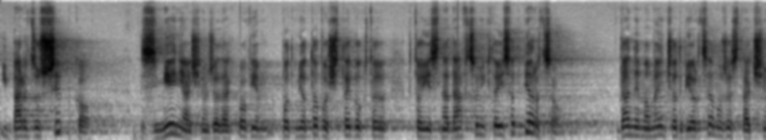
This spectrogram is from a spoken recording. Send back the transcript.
i bardzo szybko zmienia się, że tak powiem, podmiotowość tego, kto, kto jest nadawcą i kto jest odbiorcą. W danym momencie odbiorca może stać się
